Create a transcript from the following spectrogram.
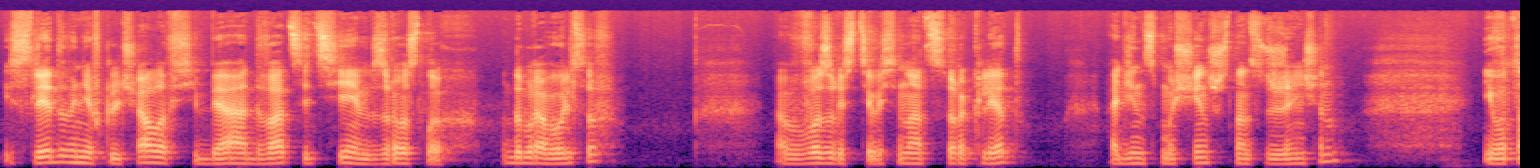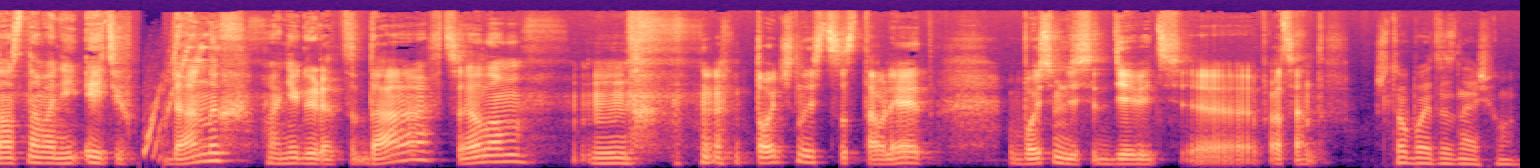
исследование включало в себя 27 взрослых добровольцев в возрасте 18-40 лет, 11 мужчин, 16 женщин – и вот на основании этих данных они говорят, да, в целом точность составляет 89%. Что бы это значило?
